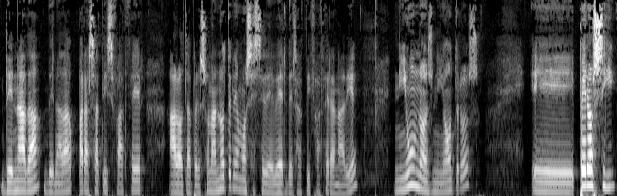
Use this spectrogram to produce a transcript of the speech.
de nada, de nada, para satisfacer a la otra persona. No tenemos ese deber de satisfacer a nadie, ni unos ni otros, eh, pero sí,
